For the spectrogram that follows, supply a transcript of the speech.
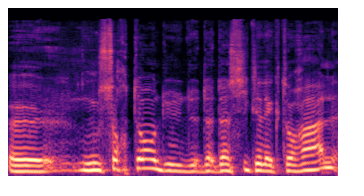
nous sortons d'un cycle électoral,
